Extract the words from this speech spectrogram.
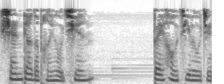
删掉的朋友圈，背后记录着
